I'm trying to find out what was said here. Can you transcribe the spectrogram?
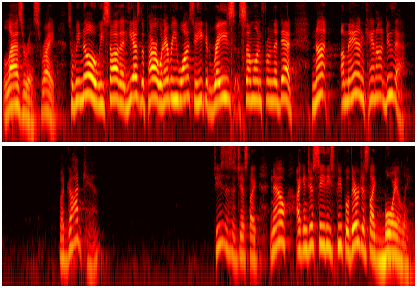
Lazarus, right. So we know, we saw that he has the power whenever he wants to, he could raise someone from the dead. Not a man cannot do that, but God can. Jesus is just like, now I can just see these people, they're just like boiling.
